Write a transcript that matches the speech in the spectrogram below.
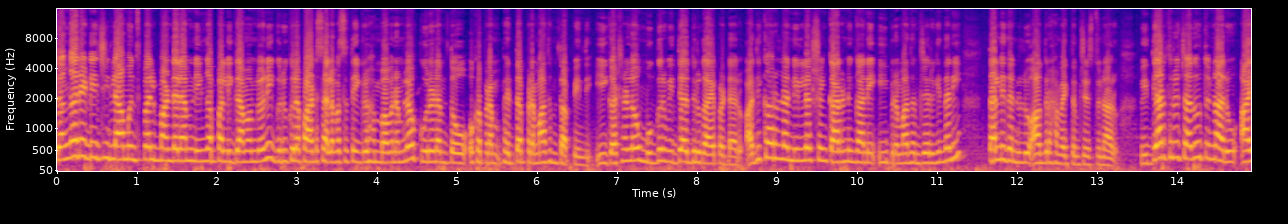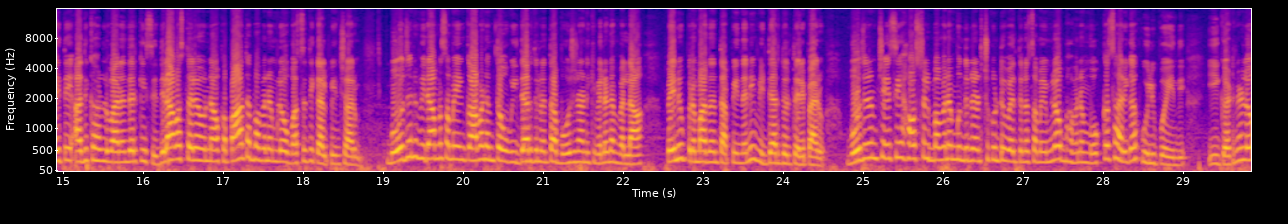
సంగారెడ్డి జిల్లా మున్సిపల్ మండలం నింగంపల్లి గ్రామంలోని గురుకుల పాఠశాల వసతి గృహం భవనంలో కూలడంతో ఒక పెద్ద ప్రమాదం తప్పింది. ఈ ఘటనలో ముగ్గురు విద్యార్థులు గాయపడ్డారు. అధికారుల నిర్లక్ష్యం కారణంగానే ఈ ప్రమాదం జరిగిందని తల్లిదండ్రులు ఆగ్రహం వ్యక్తం చేస్తున్నారు. విద్యార్థులు చదువుతున్నారు. అయితే అధికారులు వారందరికీ శిథిలావస్థలో ఉన్న ఒక పాత భవనంలో వసతి కల్పించారు. భోజన విరామ సమయం కావడంతో విద్యార్థులంతా భోజనానికి వెళ్ళడం వల్ల పెను ప్రమాదం తప్పిందని విద్యార్థులు తెలిపారు. భోజనం చేసి హాస్టల్ భవనం ముందు నడుచుకుంటూ వెళ్తున్న సమయంలో భవనం ఒక్కసారిగా కూలిపోయింది. ఈ ఘటనలో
